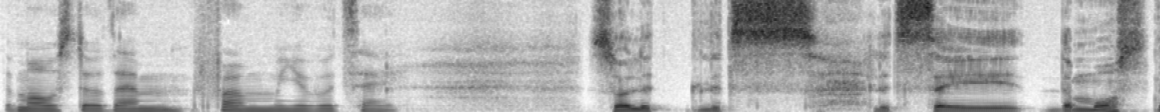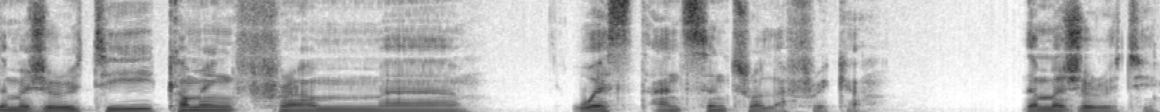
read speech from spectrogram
the most of them from? You would say. So let let's let's say the most the majority coming from uh, West and Central Africa, the majority,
